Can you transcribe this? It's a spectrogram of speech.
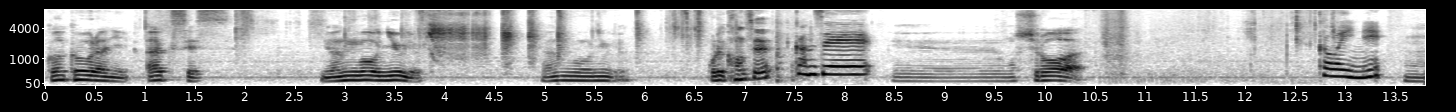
コカ・コーラにアクセス。暗号入力。暗号入力これ完成？へ完成。え面白かわいいね。いうん。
